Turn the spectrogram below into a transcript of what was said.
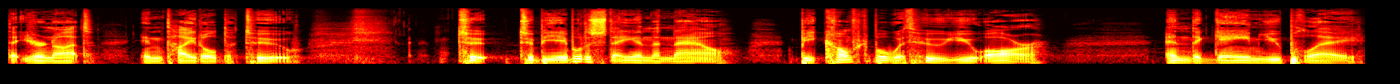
that you're not entitled to. To to be able to stay in the now, be comfortable with who you are and the game you play,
